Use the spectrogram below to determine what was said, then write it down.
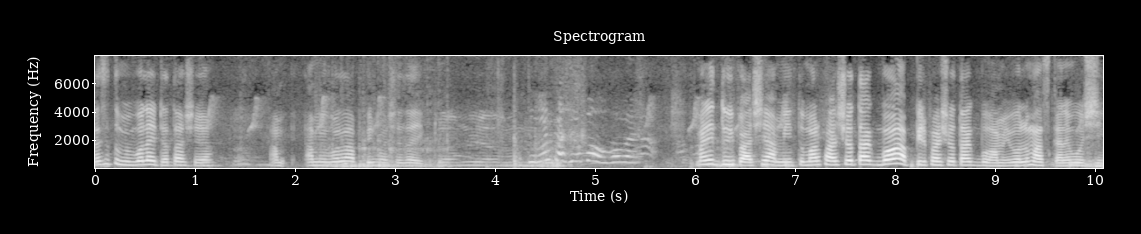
আচ্ছা তুমি বলে, এটা তো আসে। আমি বলে আপির পাশে যাই একটু। মানে দুই পাশে, আমি তোমার পাশেও থাকব আপির পাশেও থাকব। আমি বলো, মাঝখানে বসি।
